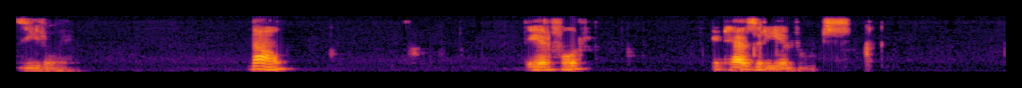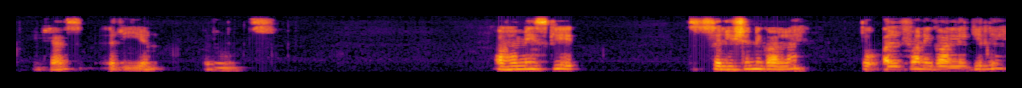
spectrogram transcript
ज़ीरो है। Now therefore it has real roots. It has real roots. अब हमें इसके सोल्यूशन निकालना है। तो अल्फ़ा निकालने के लिए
